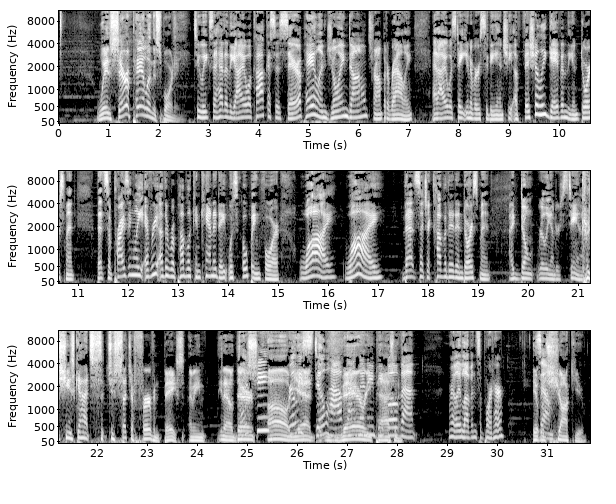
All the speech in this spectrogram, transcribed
with Sarah Palin this morning. Two weeks ahead of the Iowa caucuses, Sarah Palin joined Donald Trump at a rally at Iowa State University, and she officially gave him the endorsement that surprisingly every other Republican candidate was hoping for. Why? Why? That's such a coveted endorsement. I don't really understand. Because she's got just such a fervent base. I mean, you know, they're. Does she Oh, really yeah. still have that many people passionate. that really love and support her? It So- would shock you.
